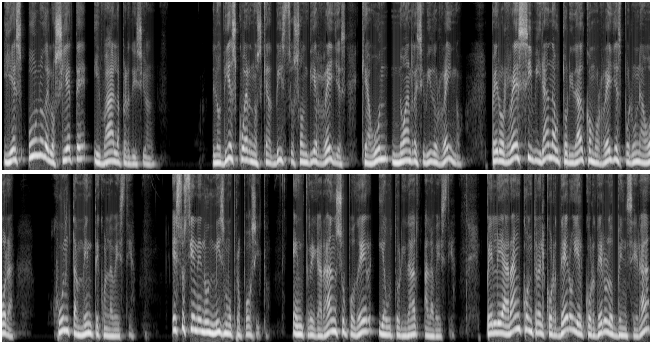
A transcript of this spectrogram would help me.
Y es uno de los siete y va a la perdición. Los diez cuernos que has visto son diez reyes que aún no han recibido reino, pero recibirán autoridad como reyes por una hora, juntamente con la bestia. Estos tienen un mismo propósito. Entregarán su poder y autoridad a la bestia. Pelearán contra el Cordero y el Cordero los vencerá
